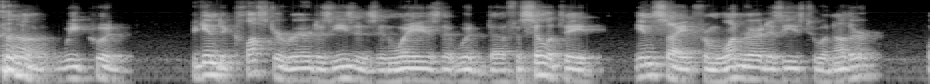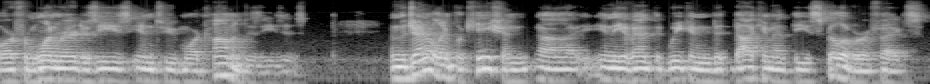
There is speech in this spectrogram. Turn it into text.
we could begin to cluster rare diseases in ways that would uh, facilitate insight from one rare disease to another or from one rare disease into more common diseases. And the general implication uh, in the event that we can d- document these spillover effects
